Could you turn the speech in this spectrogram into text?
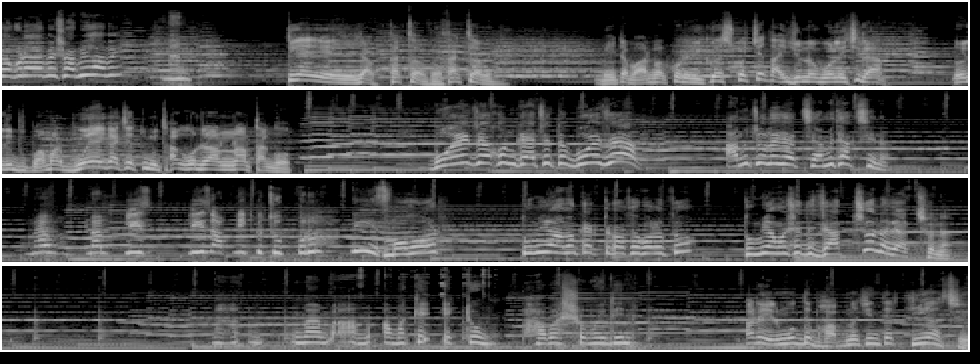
ঝগড়া হবে সবই হবে। ঠিক আছে যাও থাকতে হবে থাকতে হবে। না মেয়েটা বারবার করে রিকোয়েস্ট করছে তাই জন্য বলেছিলাম। নইলে আমার বয়ে গেছে তুমি থাকো না না থাকো। বয়ে যখন গেছে তো বয়ে যাক। আমি চলে যাচ্ছি আমি থাকছি না। ম্যাম ম্যাম প্লিজ প্লিজ আপনি একটু চুপ করুন। প্লিজ মোহর তুমি আমাকে একটা কথা বলো তো। তুমি আমার সাথে যাচ্ছ না যাচ্ছ না? ম্যাম আমাকে একটু ভাবার সময় দিন। আরে এর মধ্যে ভাবনা চিন্তার কি আছে?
